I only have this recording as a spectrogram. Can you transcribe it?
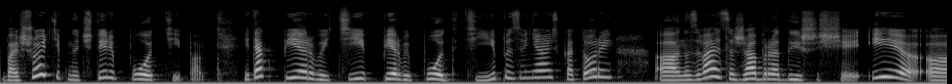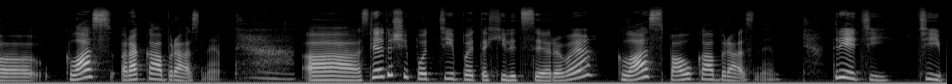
большой тип на четыре подтипа. Итак, первый тип, первый подтип, извиняюсь, который а, называется жабродышащий и класс ракообразная. Следующий подтип это хелицеровая, класс паукообразная. Третий тип,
